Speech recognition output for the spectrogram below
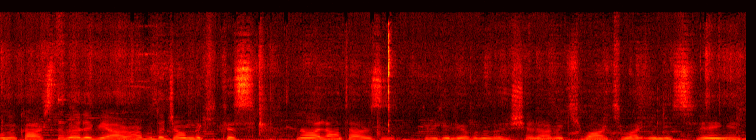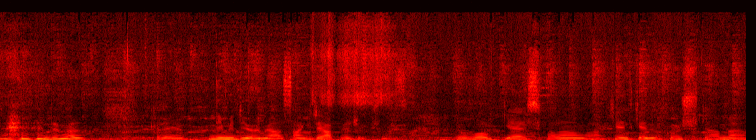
Onun karşısında böyle bir yer var. Bu da camdaki kız. Nalan tarzı gibi geliyor bana böyle şeyler. Böyle kibar kibar elit rengin. Değil mi? Krem. Değil mi diyorum ya sanki cevap vereceksiniz. Vogue Yes falan var. Kendi kendime konuşurken ben.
